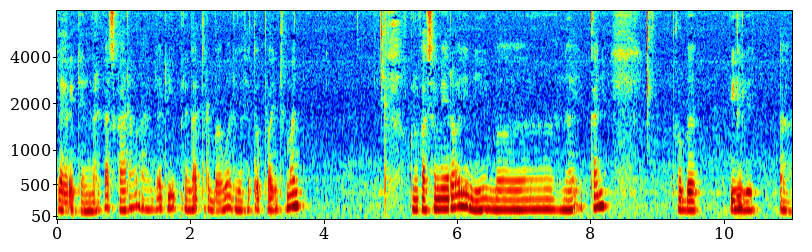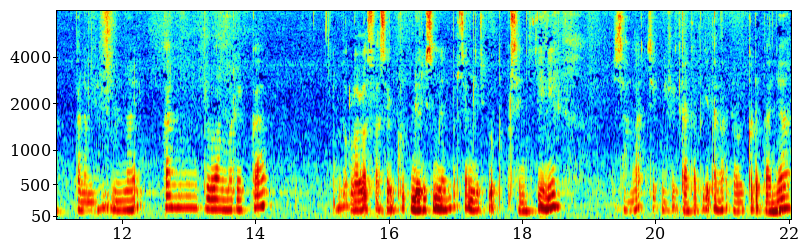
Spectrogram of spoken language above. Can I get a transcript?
seri dan mereka sekarang ada di peringkat terbawah dengan satu poin. Cuman gol Casemiro ini menaikkan probability uh, apa namanya menaikkan peluang mereka untuk lolos fase grup dari 9% menjadi 20% jadi ini sangat signifikan tapi kita nggak tahu ke depannya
